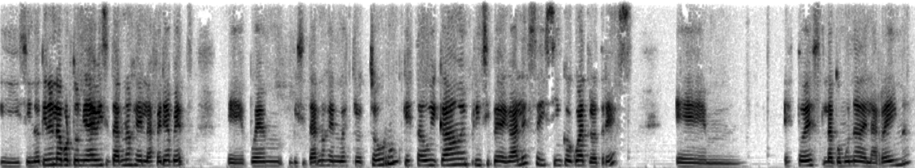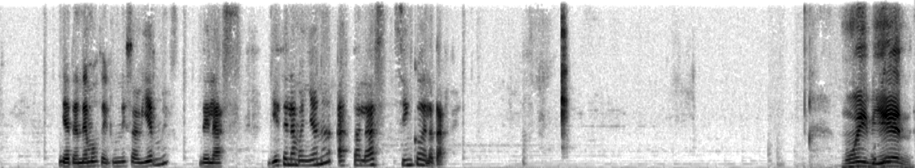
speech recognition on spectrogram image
y si no tienen la oportunidad de visitarnos en la Feria Pets, pueden visitarnos en nuestro showroom que está ubicado en Príncipe de Gales 6543. esto es la comuna de La Reina, y atendemos de lunes a viernes de las 10 de la mañana hasta las 5 de la tarde. Muy bien.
